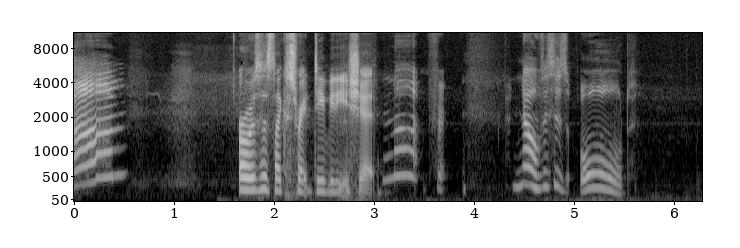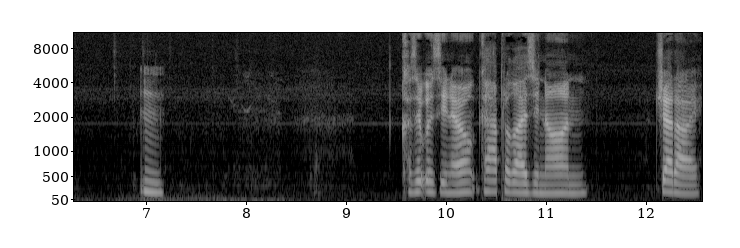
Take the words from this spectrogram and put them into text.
Um, Or was this like straight DVD shit? not. For, no, this is old. Mm. Because it was, you know, capitalizing on Jedi.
